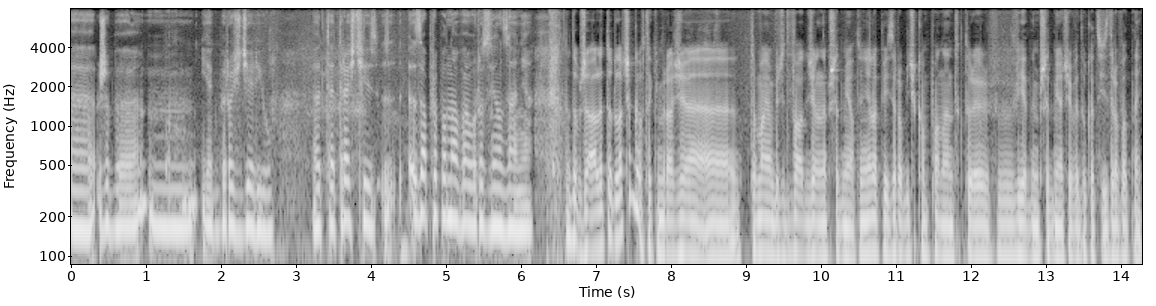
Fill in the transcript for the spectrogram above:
e, żeby mm, jakby rozdzielił te treści, zaproponował rozwiązania. No dobrze, ale to dlaczego w takim razie e, to mają być dwa oddzielne przedmioty? Nie lepiej zrobić komponent, który w, jednym przedmiocie w edukacji zdrowotnej,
